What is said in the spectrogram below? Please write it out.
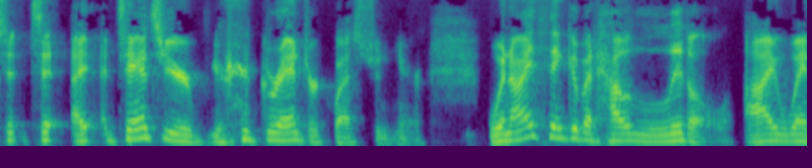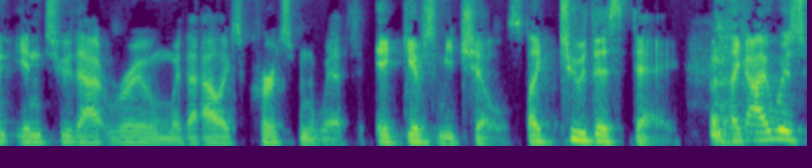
To, to, I, to answer your, your grander question here, when I think about how little I went into that room with Alex Kurtzman with, it gives me chills. Like to this day, like I was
